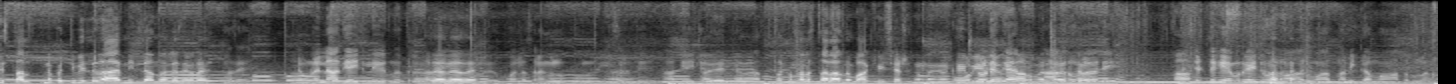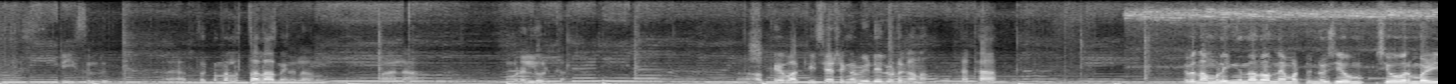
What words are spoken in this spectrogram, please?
ഈ സ്ഥലത്തിനെ പറ്റി വലിയ ധാരണ ഇല്ലാന്നോ അല്ലേ സിവറെ അതെ. നമ്മൾ തന്നെ ആദ്യമായിട്ടില്ല വരുന്നത്? അതെ അതെ അതെ. പല സ്ഥലങ്ങളിലും പോകുന്നുണ്ട് ഈ സ്ഥലത്ത് ആദ്യമായിട്ട് അത്രക്കും നല്ല സ്ഥലമാണ്. ബാക്കി വിശേഷങ്ങൾ നിങ്ങൾക്ക് ആഗ്രഹമുള്ളവര് അഞ്ചെട്ട് ക്യാമറ ആയിട്ട് വന്നു? അത് മാത്രം നടിക്കാൻ മാത്രമുള്ള സ്പേസ് ഉണ്ട്. അത്രക്കും നല്ല സ്ഥലമാണ്. സ്ഥലമാണ്. പല മോഡലിലും എടുക്കാം. ഓക്കെ ബാക്കി വിശേഷങ്ങൾ വീഡിയോയിലൂടെ കാണാം. ടാറ്റാ. ഇപ്പം നമ്മൾ ഇങ്ങനെ വന്നേ. മട്ടന്നൂർ ശിവ ശിവപുരം വഴി.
